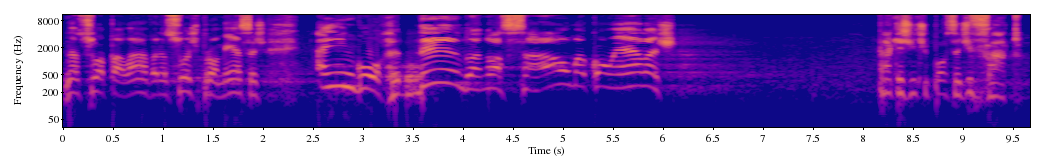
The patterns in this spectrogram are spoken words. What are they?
na Sua palavra, nas Suas promessas, engordando a nossa alma com elas, para que a gente possa de fato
